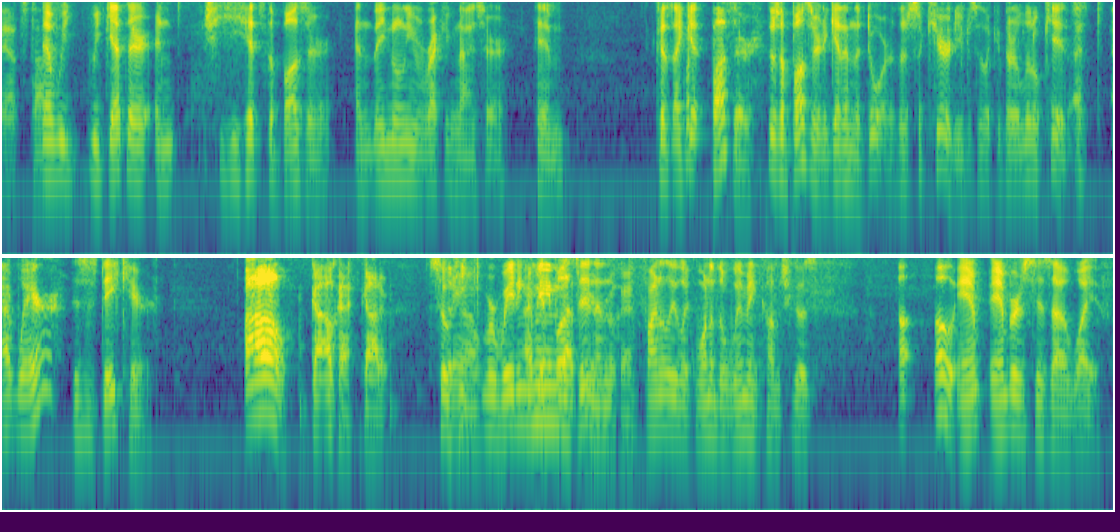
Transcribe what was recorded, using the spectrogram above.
Yeah, it's tough. And we we get there and she, he hits the buzzer and they don't even recognize her him because I get buzzer there's a buzzer to get in the door. There's security because like they're little kids. at, at where? this is daycare. Oh, got okay, got it. So he, we're waiting to I get buzzed in, weird, and okay. finally, like one of the women comes. She goes, "Oh, Am- Amber's his uh, wife,"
